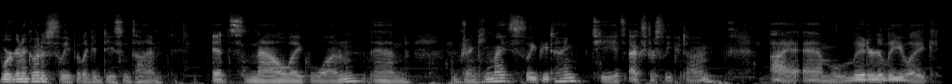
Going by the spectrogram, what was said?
we're gonna go to sleep at like a decent time. It's now like one, and I'm drinking my sleepy time tea. It's extra sleepy time. I am literally like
